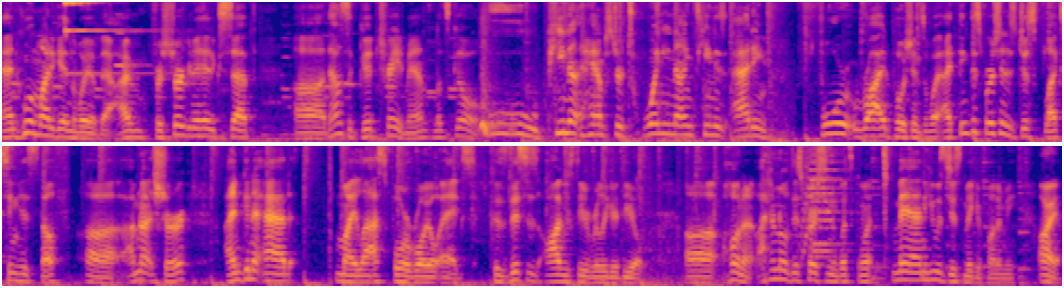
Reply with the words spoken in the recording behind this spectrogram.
and who am I to get in the way of that? I'm for sure gonna hit accept. Uh, that was a good trade, man. Let's go. Ooh, Peanut Hamster 2019 is adding four ride potions. I think this person is just flexing his stuff. Uh, I'm not sure. I'm gonna add my last four royal eggs because this is obviously a really good deal. Uh, hold on. I don't know if this person, what's going... Man, he was just making fun of me. Alright.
